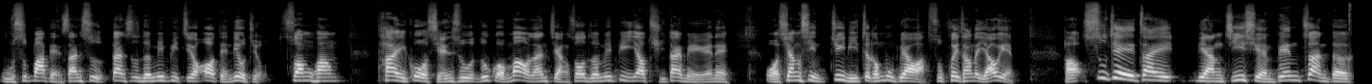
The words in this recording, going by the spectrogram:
五十八点三四，但是人民币只有二点六九，双方太过悬殊。如果贸然讲说人民币要取代美元呢，我相信距离这个目标啊是非常的遥远。好，世界在两极选边站的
